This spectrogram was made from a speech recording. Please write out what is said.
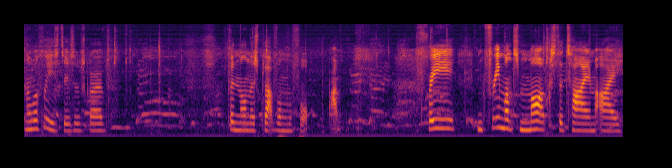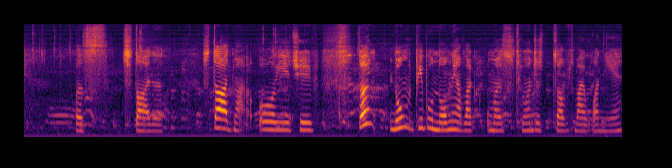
But please do subscribe. Been on this platform before. I'm three in three months marks the time I was started started my all YouTube. Don't normal people normally have like almost 200 subs by one year.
